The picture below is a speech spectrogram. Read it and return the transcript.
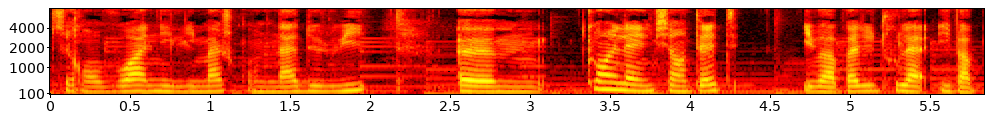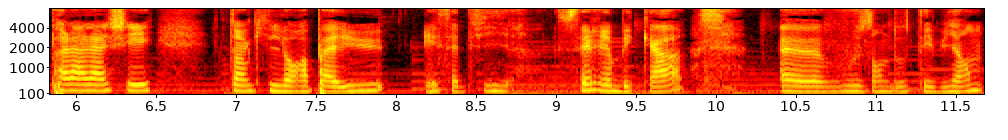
qui renvoie ni l'image qu'on a de lui. Euh, quand il a une fille en tête, il va pas du tout la, il va pas la lâcher tant qu'il l'aura pas eu. Et cette fille, c'est Rebecca. Euh, vous vous en doutez bien.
